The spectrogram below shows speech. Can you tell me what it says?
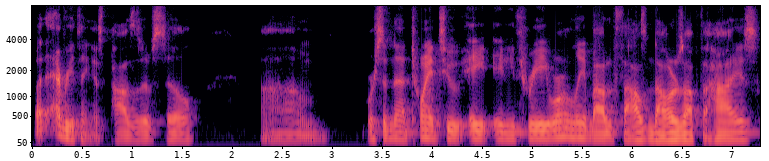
but everything is positive still. Um, we're sitting at 22,883. We're only about a thousand dollars off the highs.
